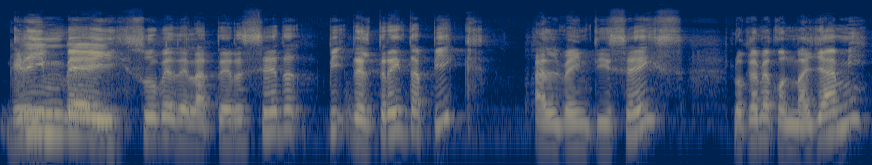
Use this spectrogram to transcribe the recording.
Green, Green Bay, Bay sube de la tercera, del 30 pick al 26, lo cambia con Miami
